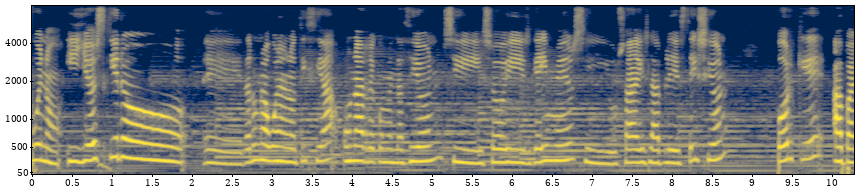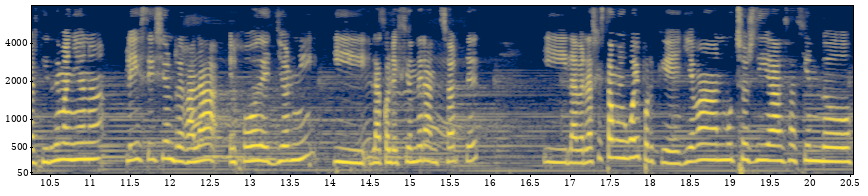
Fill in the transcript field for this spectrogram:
Bueno, y yo os quiero eh, dar una buena noticia, una recomendación si sois gamers y usáis la PlayStation, porque a partir de mañana PlayStation regala el juego de Journey y la colección de Uncharted. Y la verdad es que está muy guay porque llevan muchos días haciendo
